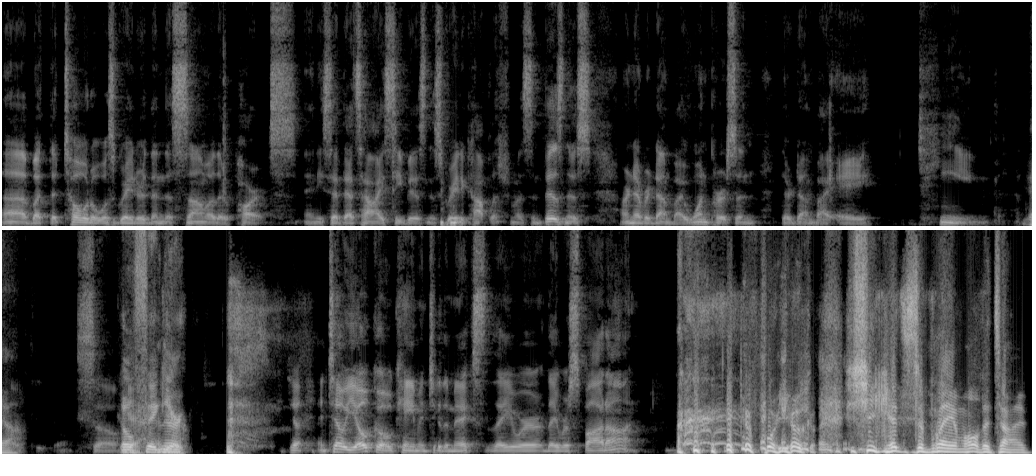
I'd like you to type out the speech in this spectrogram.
Uh, but the total was greater than the sum of their parts. And he said, That's how I see business. Great accomplishments in business are never done by one person, they're done by a team. Yeah. So go yeah. figure. Until Yoko came into the mix, they were they were spot on. Poor Yoko. she gets to blame all the time.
